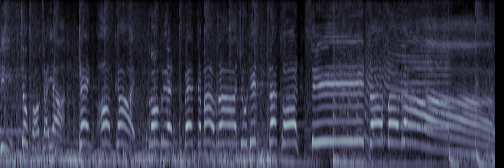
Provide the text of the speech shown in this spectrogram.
ที่เจ้าของฉายา แท่งอ้อมค่าย โรงเรียนเบญจมาราชูทิศนครศรีธรรมราช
